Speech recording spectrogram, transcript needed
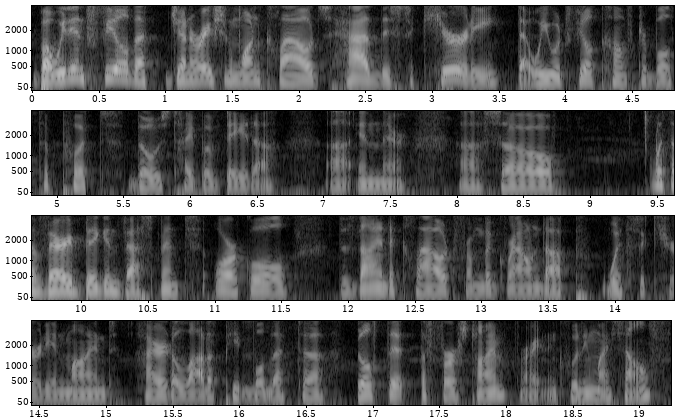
but we didn't feel that generation 1 clouds had the security that we would feel comfortable to put those type of data uh, in there uh, so with a very big investment oracle designed a cloud from the ground up with security in mind hired a lot of people that uh, built it the first time right including myself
